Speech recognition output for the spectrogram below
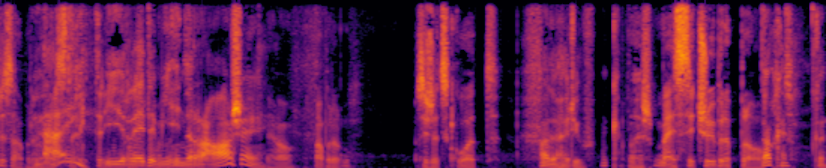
es aber. Nein, ich rede mich in Rage. Ja, aber es ist jetzt gut. Ah, da hör ich auf. Okay. Da hast du die Message übergebracht. Okay, gut.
